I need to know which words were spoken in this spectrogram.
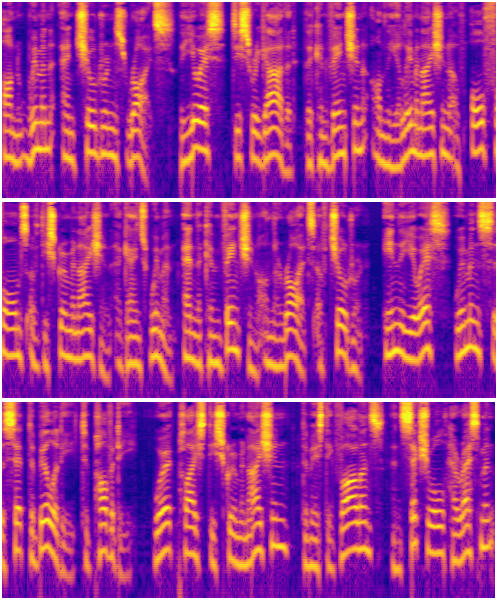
on women and children's rights. The US disregarded the Convention on the Elimination of All Forms of Discrimination Against Women and the Convention on the Rights of Children. In the US, women's susceptibility to poverty, workplace discrimination, domestic violence, and sexual harassment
